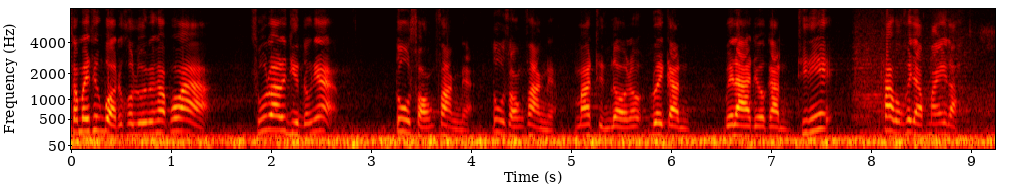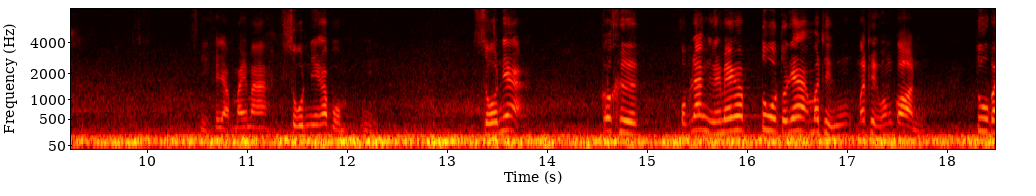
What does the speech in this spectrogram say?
ทำไมถึงบอดทุกคนรู้ไหมครับ เพราะว่าสมมติว่าเรายืนตรงเนี้ยตู้สองฝั่งเนี่ยตู้สองฝั่งเนี่ยมาถึงเราแล้วด้วยกันเวลาเดียวกัน ทีนี้ถ้าผมขยับไม้ล่ะนี่ขยับไม้มาโซนนี้ครับผมนี่ โซนเนี้ยก็คือผมนั่งอยู่เห็นไหมครับ ตู้ตัวเนี้ยมาถึงมาถึงผมก่อน ตู้ใบ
